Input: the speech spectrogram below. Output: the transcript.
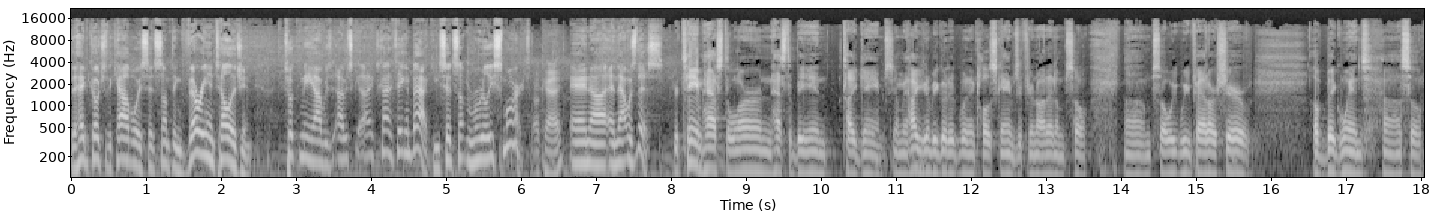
the head coach of the Cowboys, said something very intelligent. Took me. I was. I was. I was kind of taken back. He said something really smart. Okay. And uh, and that was this. your team has to learn, has to be in tight games. I mean, how are you going to be good at winning close games if you're not in them? So, um, so we, we've had our share of, of big wins. Uh, so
